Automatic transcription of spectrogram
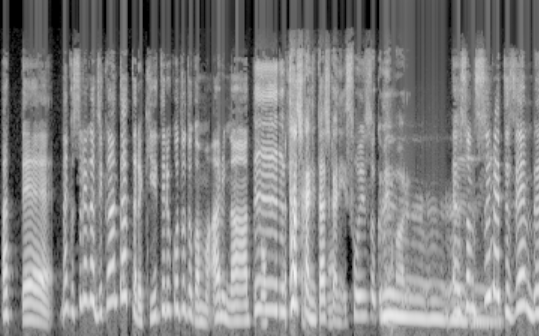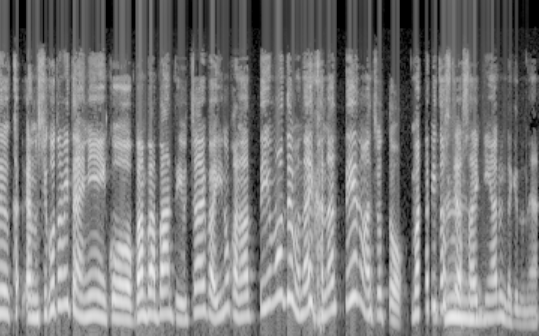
あってなんかそれが時間経ったら消えてることとかもあるなって思ってうん、確かに確かに、そういう側面もある。その全て全部かあの仕事みたいにこうバンバンバンって言っちゃえばいいのかなっていうもんでもないかなっていうのはちょっと学びとしては最近あるんだけどね。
